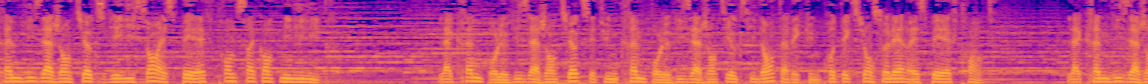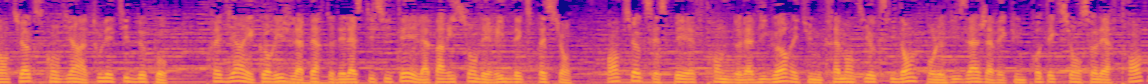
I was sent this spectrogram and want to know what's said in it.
Crème visage Antiox vieillissant SPF 30-50 ml. La crème pour le visage Antiox est une crème pour le visage antioxydante avec une protection solaire SPF 30. La crème visage Antiox convient à tous les types de peau. Prévient et corrige la perte d'élasticité et l'apparition des rides d'expression. Antiox SPF 30 de la Vigor est une crème antioxydante pour le visage avec une protection solaire 30,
